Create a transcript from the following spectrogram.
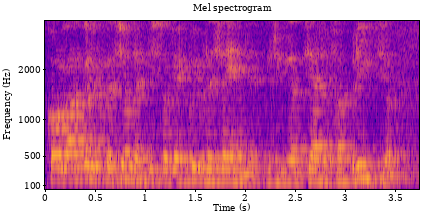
colgo anche l'occasione, visto che è qui presente, di ringraziare Fabrizio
